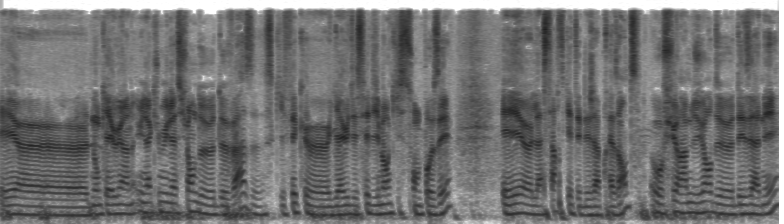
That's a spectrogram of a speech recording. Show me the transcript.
Et euh, donc il y a eu une accumulation de, vases, ce qui fait qu'il y a eu des sédiments qui se sont posés. Et euh, la Sarthe qui était déjà présente, au fur et à mesure des années,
